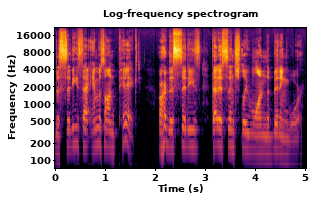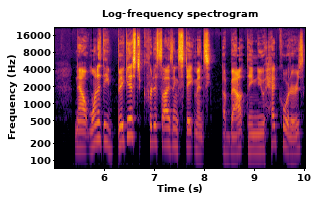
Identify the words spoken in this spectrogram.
The cities that Amazon picked are the cities that essentially won the bidding war. Now, one of the biggest criticizing statements about the new headquarters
